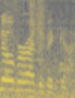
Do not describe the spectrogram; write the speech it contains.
To override the big guy.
